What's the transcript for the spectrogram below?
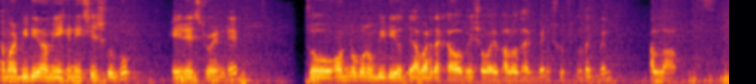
আমার ভিডিও আমি এখানেই শেষ করব এই রেস্টুরেন্টে তো অন্য কোনো ভিডিওতে আবার দেখা হবে। সবাই ভালো থাকবেন, সুস্থ থাকবেন। আল্লাহ হাফিজ।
